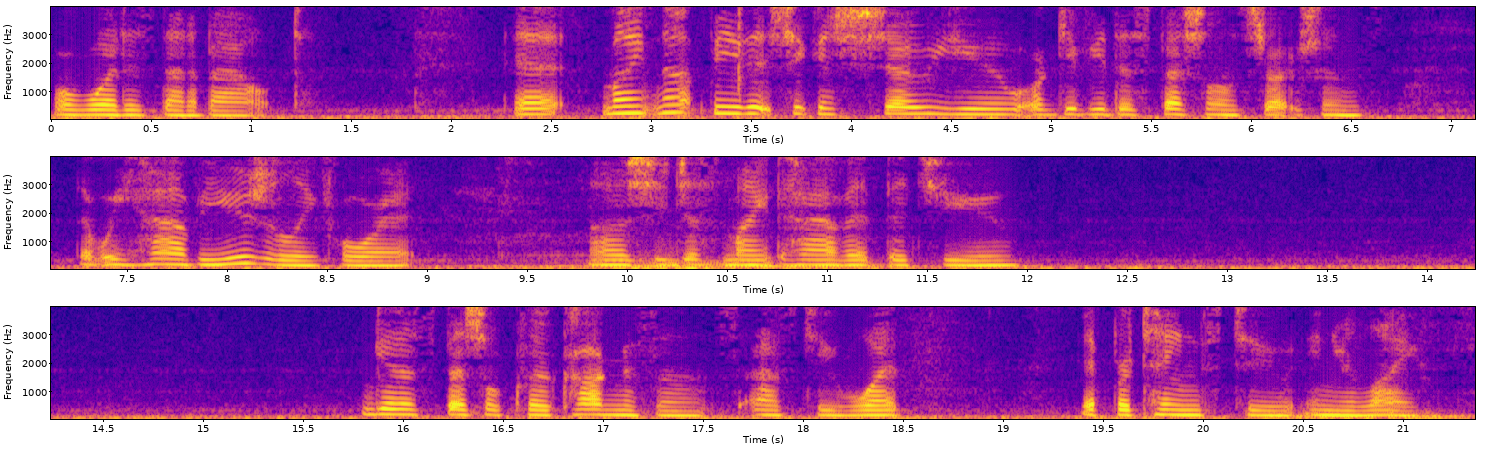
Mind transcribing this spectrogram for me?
Or what is that about? It might not be that she can show you or give you the special instructions that we have usually for it. Uh, she just might have it that you get a special claircognizance as to what it pertains to in your life.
